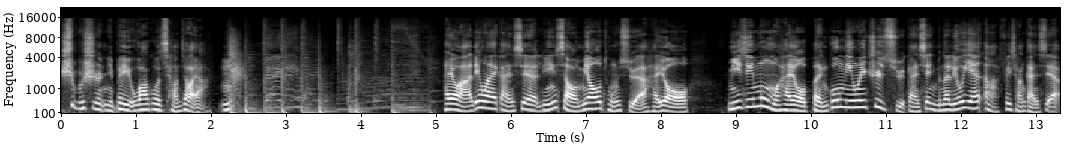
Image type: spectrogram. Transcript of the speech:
是不是你被挖过墙角呀？嗯。还有啊，另外感谢林小喵同学，还有迷津木木，还有本宫名为智取，感谢你们的留言啊，非常感谢。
